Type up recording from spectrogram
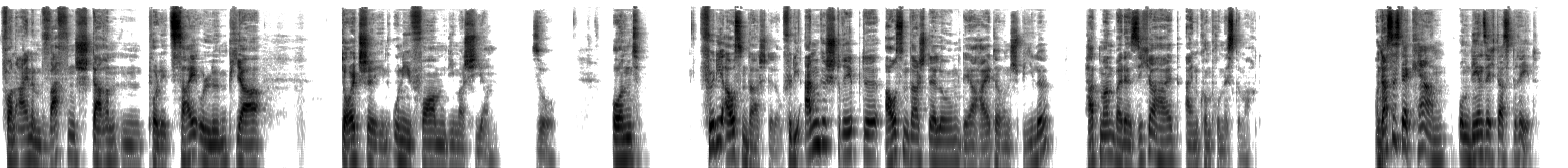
von einem waffenstarrenden Polizei-Olympia Deutsche in Uniformen, die marschieren. So. Und für die Außendarstellung, für die angestrebte Außendarstellung der heiteren Spiele hat man bei der Sicherheit einen Kompromiss gemacht. Und das ist der Kern, um den sich das dreht.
